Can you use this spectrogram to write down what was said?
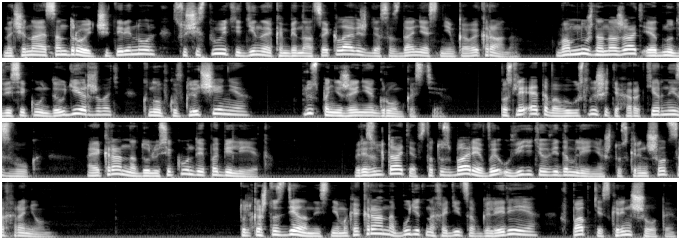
Начиная с Android 4.0 существует единая комбинация клавиш для создания снимков экрана. Вам нужно нажать и 1-2 секунды удерживать кнопку включения плюс понижение громкости. После этого вы услышите характерный звук, а экран на долю секунды побелеет. В результате в статус-баре вы увидите уведомление, что скриншот сохранен. Только что сделанный снимок экрана будет находиться в галерее в папке «Скриншоты».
